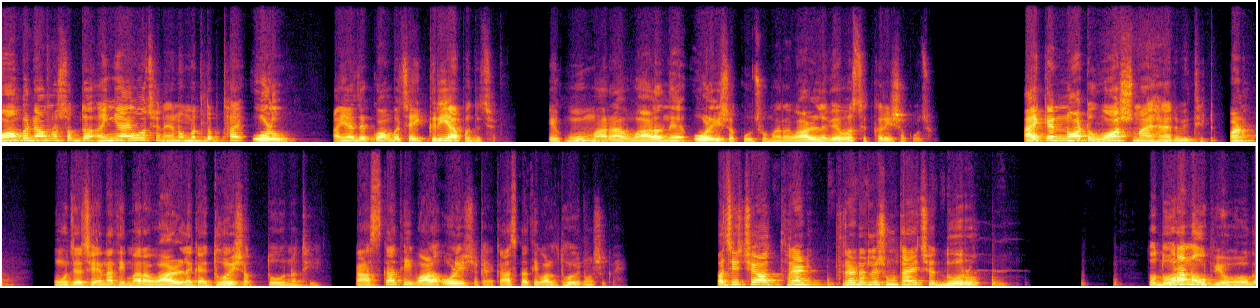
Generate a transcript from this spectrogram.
કોમ્બ નામનો શબ્દ અહીંયા આવ્યો છે ને, એનો મતલબ થાય ઓળું અહીંયા જે કોમ્બ છે એ ક્રિયાપદ છે. કે હું મારા વાળને ઓળી શકું છું, મારા વાળને વ્યવસ્થિત કરી શકું છું. I can not wash my hair with it પણ હું જે છે એનાથી મારા વાળને કાંઈ ધોઈ શકતો નથી. કાંસકાથી વાળ ઓળી શકાય, કાંસકાથી વાળ ધોઈ ન શકાય. પછી છે આ થ્રેડ થ્રેડ એટલે શું થાય છે? દોરો. તો દોરાનો ઉપયોગ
